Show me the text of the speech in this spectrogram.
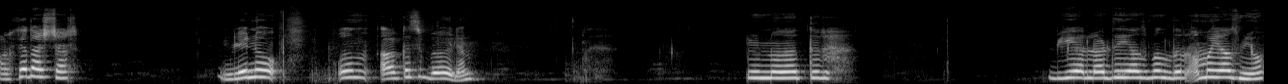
Arkadaşlar Lenovo'nun arkası böyle. Ürün anahtarı bir yerlerde yazmalıdır ama yazmıyor.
